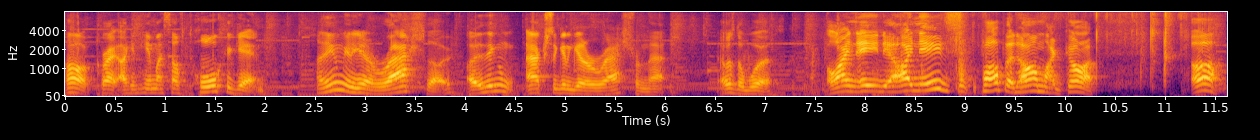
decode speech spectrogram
Oh, great. I can hear myself talk again. I think I'm going to get a rash, though. I think I'm actually going to get a rash from that. That was the worst. I need, I need pop it. Oh, my God. Oh,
